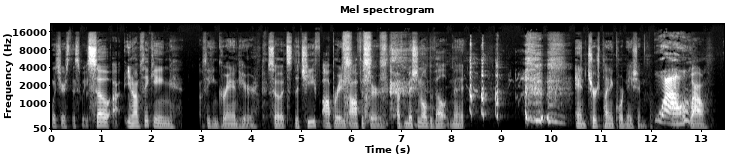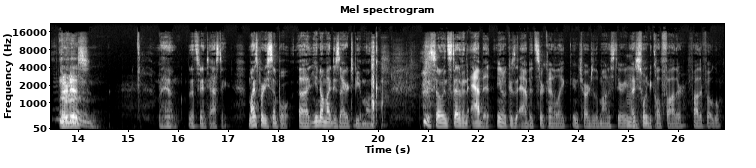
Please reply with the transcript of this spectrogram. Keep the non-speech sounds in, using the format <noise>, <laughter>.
What's yours this week? So uh, you know, I'm thinking, I'm thinking grand here. So it's the chief operating officer of missional development <laughs> and church planning coordination. Wow. Wow, there it is. Mm. Man, that's fantastic. Mine's pretty simple. Uh, you know my desire to be a monk. <laughs> so instead of an abbot, you know, because the abbots are kind of like in charge of the monastery, I mm. just want to be called Father, Father Fogel.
